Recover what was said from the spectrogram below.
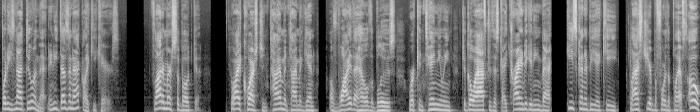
But he's not doing that, and he doesn't act like he cares. Vladimir Sobotka, who I question time and time again of why the hell the Blues were continuing to go after this guy, trying to get him back. He's going to be a key last year before the playoffs. Oh,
